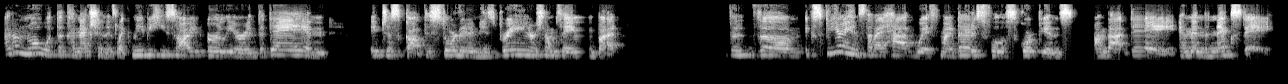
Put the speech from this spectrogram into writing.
I don't know what the connection is. Like maybe he saw it earlier in the day and it just got distorted in his brain or something. But the the experience that I had with my bed is full of scorpions on that day, and then the next day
